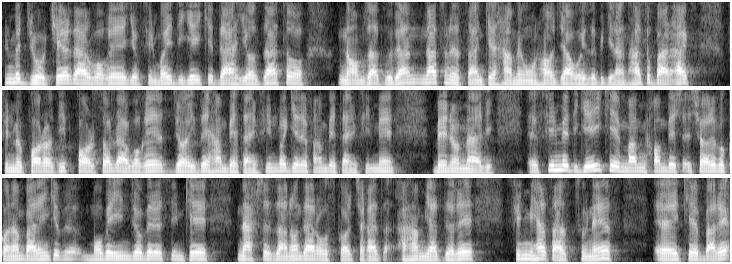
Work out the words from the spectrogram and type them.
فیلم جوکر در واقع یا فیلم های دیگه ای که ده یازده تا نامزد بودن نتونستن که همه اونها جوایز بگیرن. حتی برعکس فیلم پارازیت پارسال در واقع جایزه هم بهترین فیلم را گرفت هم بهترین فیلم بین‌المللی. فیلم دیگه ای که من می‌خوام بهش اشاره بکنم برای اینکه ما به اینجا برسیم که نقش زنان در اسکار چقدر اهمیت داره. فیلمی هست از تونس که برای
